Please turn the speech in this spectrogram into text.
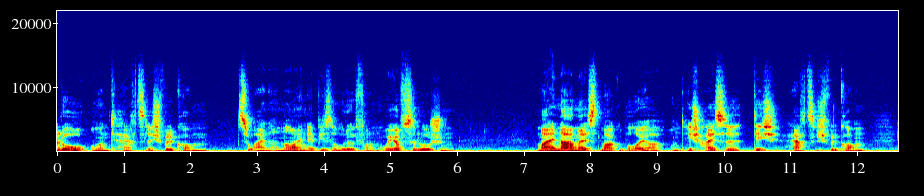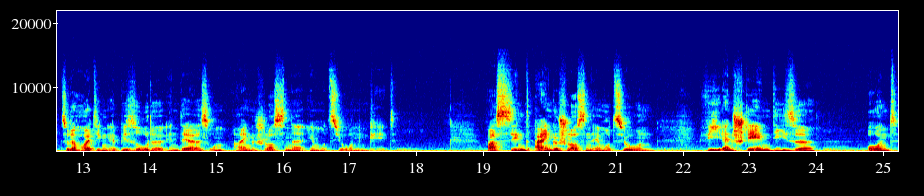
Hallo und herzlich willkommen zu einer neuen Episode von Way of Solution. Mein Name ist Marco Breuer und ich heiße dich herzlich willkommen zu der heutigen Episode, in der es um eingeschlossene Emotionen geht. Was sind eingeschlossene Emotionen? Wie entstehen diese? Und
